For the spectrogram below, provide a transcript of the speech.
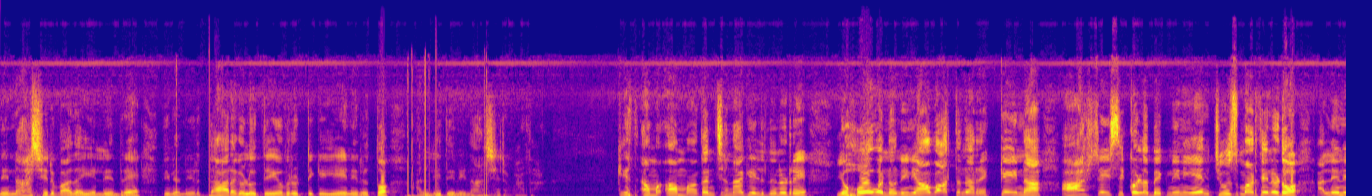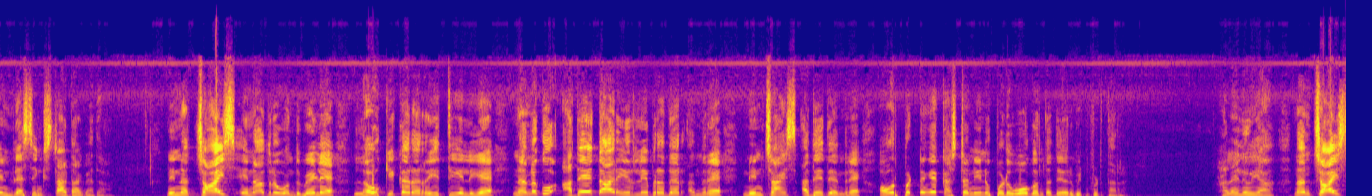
ನಿನ್ನ ಆಶೀರ್ವಾದ ಎಲ್ಲಿ ಅಂದರೆ, ನಿನ್ನ ನಿರ್ಧಾರಗಳು ದೇವರೊಟ್ಟಿಗೆ ಏನಿರುತ್ತೋ ಅಲ್ಲಿದೆ ನಿನ್ನ ಆಶೀರ್ವಾದ. ಕೀರ್ತ್ ಆ ಮಗನ್ ಚೆನ್ನಾಗಿ ಹೇಳಿದ ನೋಡ್ರಿ, ಯಹೋವನು, ನೀನು ಯಾವ ಆತನ ರೆಕ್ಕೆಯನ್ನು ಆಶ್ರಯಿಸಿಕೊಳ್ಳಬೇಕು, ನೀನು ಏನು ಚೂಸ್ ಮಾಡ್ತೇನೆ ನೋಡು, ಅಲ್ಲೇ ನಿನ್ನ ಬ್ಲೆಸ್ಸಿಂಗ್ ಸ್ಟಾರ್ಟ್ ಆಗೋದು. ನಿನ್ನ ಚಾಯ್ಸ್ ಏನಾದರೂ ಒಂದು ವೇಳೆ ಲೌಕಿಕರ ರೀತಿಯಲ್ಲಿಯೇ ನನಗೂ ಅದೇ ದಾರಿ ಇರಲಿ ಬ್ರದರ್ ಅಂದರೆ ನಿನ್ನ ಚಾಯ್ಸ್ ಅದಿದೆ ಅಂದರೆ ಅವ್ರ ಪಟ್ಟಂಗೆ ಕಷ್ಟ ನೀನು ಪಡು ಹೋಗುವಂಥ ಅಂತ ದೇವ್ರು ಬಿಟ್ಬಿಡ್ತಾರೆ. ಹಲೆಲೂಯ ನನ್ನ ಚಾಯ್ಸ್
